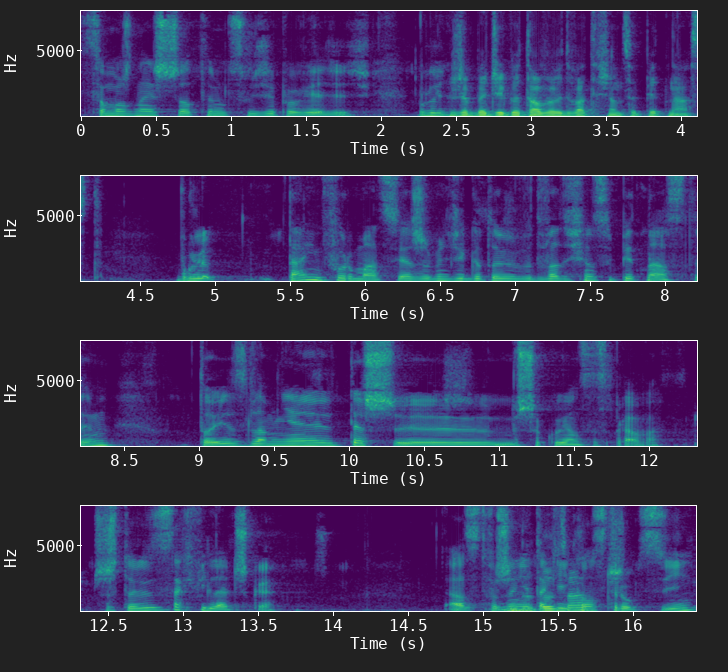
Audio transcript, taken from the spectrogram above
Co można jeszcze o tym cudzie powiedzieć? Ogóle... Że będzie gotowy w 2015. W ogóle ta informacja, że będzie gotowy w 2015, to jest dla mnie też yy, szokująca sprawa. Przecież to jest za chwileczkę. A stworzenie no takiej za... konstrukcji,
